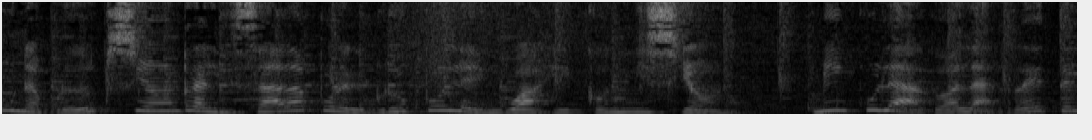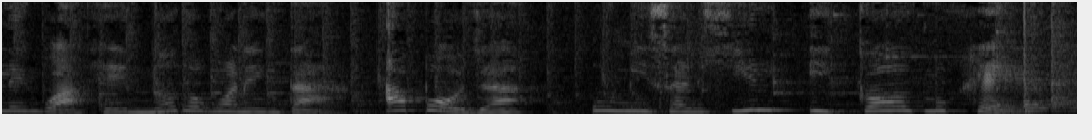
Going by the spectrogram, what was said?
Una producción realizada por el grupo Lenguaje y Cognición, vinculado a la red de lenguaje Nodo Guanentá. Apoya Unisangil y Code Mujer.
